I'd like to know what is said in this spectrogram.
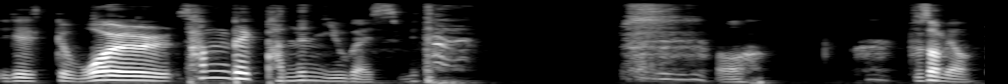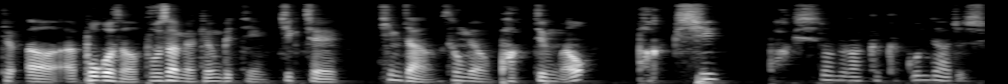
이게 그 월 300 받는 이유가 있습니다. 어, 부서명, 겨- 어, 아, 보고서, 부서명, 경비팀, 직책, 팀장, 성명, 박증만, 어? 박씨? 박씨라는 아까 그 꼰대 아저씨,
